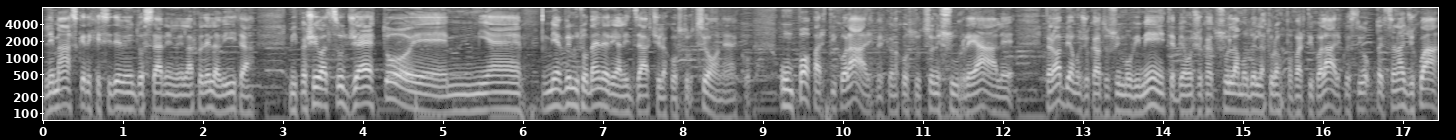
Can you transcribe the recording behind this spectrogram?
le maschere che si deve indossare nell'arco della vita. Mi piaceva il soggetto e mi è, mi è venuto bene realizzarci la costruzione, ecco. Un po' particolare perché è una costruzione surreale, però abbiamo giocato sui movimenti, abbiamo giocato sulla modellatura un po' particolare, questi personaggi qua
